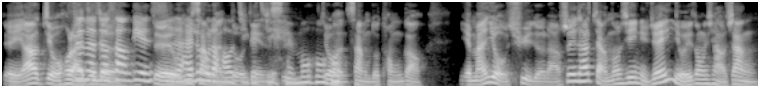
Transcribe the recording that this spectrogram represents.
对，然后结果后来真的就上电视，还录了好几个节目，就很上很多通告，也蛮有趣的啦。所以他讲东西，你觉得有些东西好像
